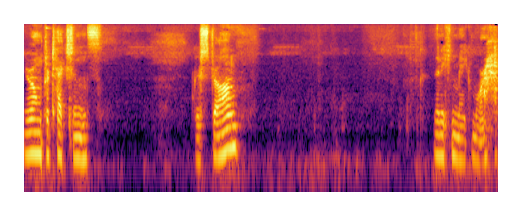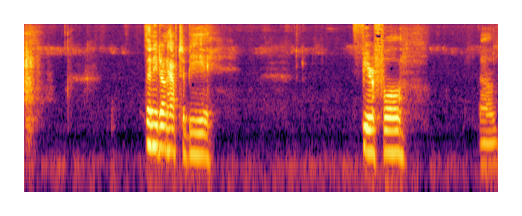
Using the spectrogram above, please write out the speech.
your own protections. You're strong, then you can make more. Then you don't have to be fearful of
